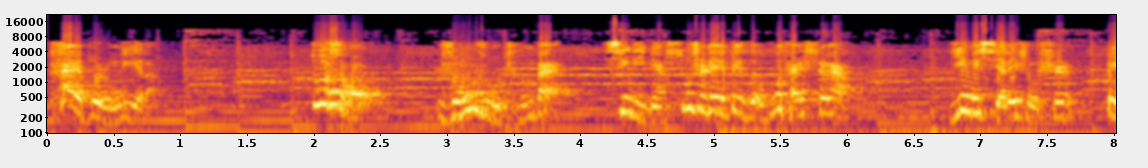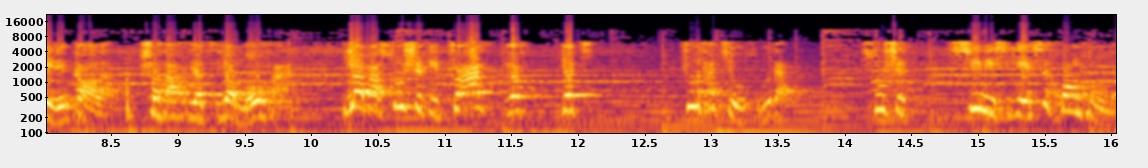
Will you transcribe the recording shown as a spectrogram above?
太不容易了。多少荣辱成败，心里边，苏轼这一辈子无台诗案。因为写了一首诗，被人告了，说他要要谋反，要把苏轼给抓，要要诛他九族的。苏轼心里是也是惶恐的，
